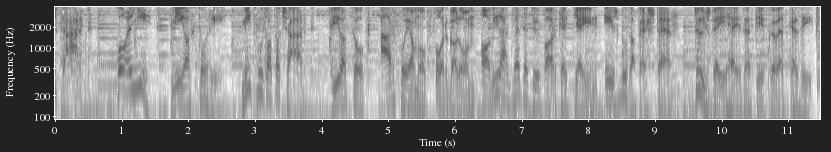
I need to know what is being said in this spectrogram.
Hol zárt? Hol nyit? Mi a sztori? Mit mutat a csárt? Piacok, árfolyamok, forgalom a világ vezető parketjein és Budapesten. Tősdei helyzetkép következik.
